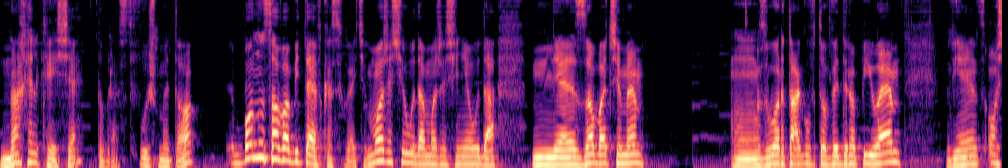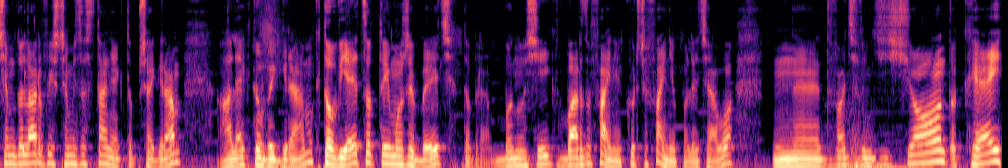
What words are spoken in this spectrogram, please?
na Hellcase'ie. Dobra, stwórzmy to. Bonusowa bitewka, słuchajcie, może się uda, może się nie uda, e, zobaczymy. Mm, Z Wartagów to wydropiłem, więc 8 dolarów jeszcze mi zostanie, jak to przegram. Ale jak to wygram, kto wie, co tutaj może być. Dobra, bonusik, bardzo fajnie, kurczę, fajnie poleciało. Mm, 2,90, okej.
